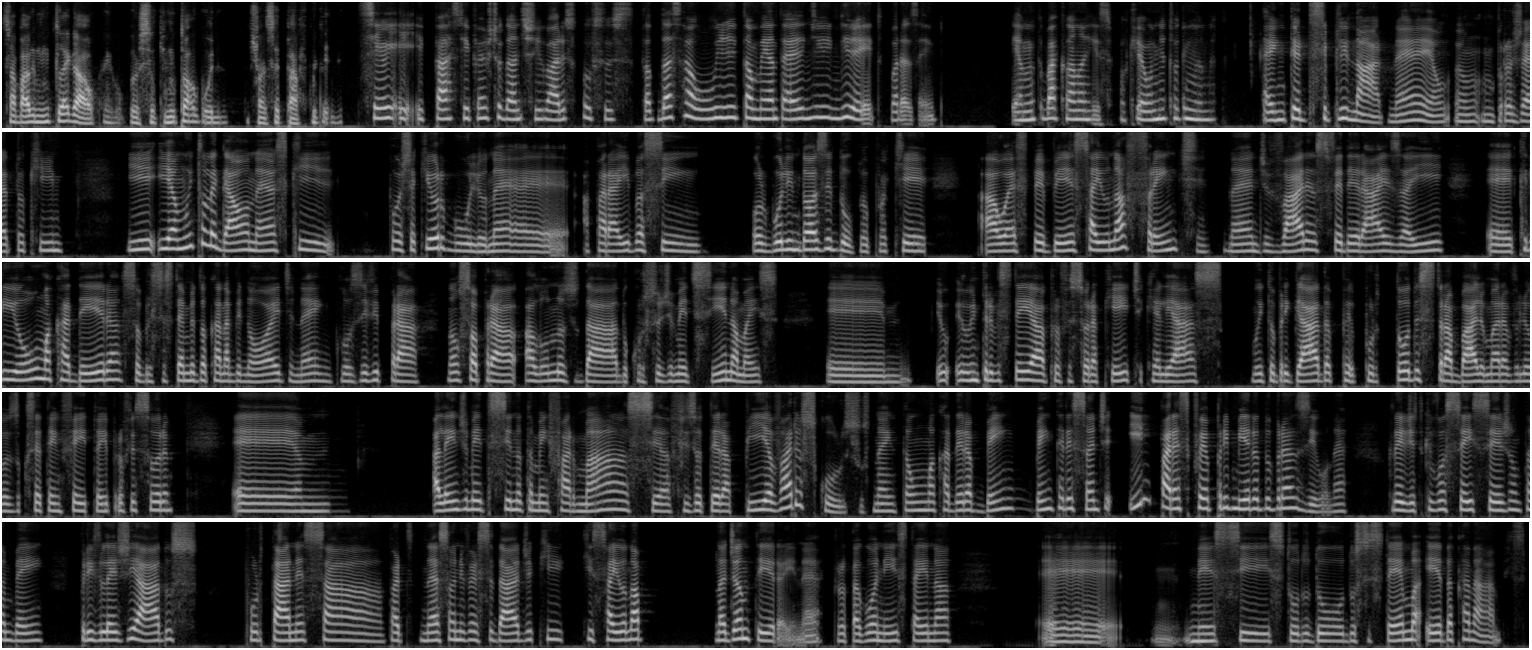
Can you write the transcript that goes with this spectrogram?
trabalho muito legal. Eu, eu sinto muito orgulho de fazer parte dele. Sim, e, e participam estudantes de vários cursos, tanto da saúde e também até de direito, por exemplo. E é muito bacana isso, porque une todo mundo. É interdisciplinar, né? É um, é um projeto que. E, e, é muito legal, né? Acho que Poxa, que orgulho, né? A Paraíba, assim, orgulho em dose dupla, porque a UFPB saiu na frente, né, de várias federais aí, é, criou uma cadeira sobre o sistema endocannabinoide, né, inclusive para não só para alunos da, do curso de medicina, mas é, eu, eu entrevistei a professora Kate, que aliás, muito obrigada por todo esse trabalho maravilhoso que você tem feito aí, professora. É, além de medicina, também farmácia, fisioterapia, vários cursos, né? Então, uma cadeira bem, bem interessante e parece que foi a primeira do Brasil, né? Acredito que vocês sejam também privilegiados por estar nessa, nessa universidade que, que saiu na, na dianteira aí, né? Protagonista aí na, é, nesse estudo do, do sistema e da cannabis.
